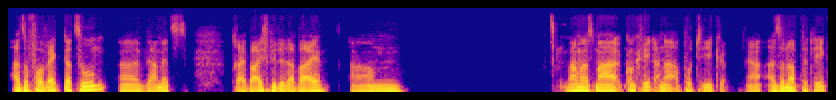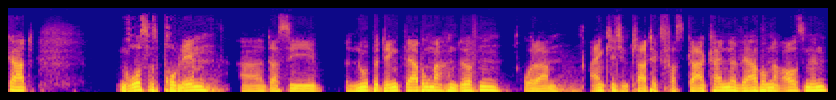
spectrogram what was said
Also vorweg dazu, äh, wir haben jetzt drei Beispiele dabei. Ähm, machen wir es mal konkret an der Apotheke. Ja, also eine Apotheke hat ein großes Problem, äh, dass sie nur bedingt Werbung machen dürfen oder eigentlich im Klartext fast gar keine Werbung nach außen hin.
